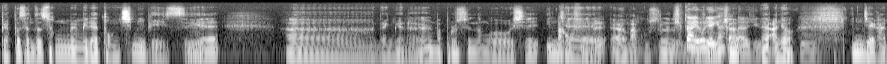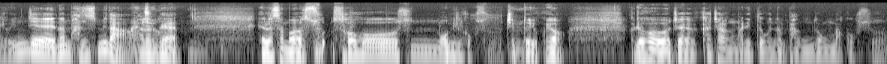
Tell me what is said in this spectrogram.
100% 송메밀의 동치미 베이스의 아 냉면을 맛볼 수 있는 곳이 인제 막국수를? 어, 막국수를 식당 이름 얘기하셨나요, 지금? 예, 아니요. 음. 인제가 아니고 인제는 많습니다. 많은데 예를 들어서 뭐 수, 서호순 모밀국수 집도 있고요 그리고 이제 가장 많이 뜨고 있는 방동 막국수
